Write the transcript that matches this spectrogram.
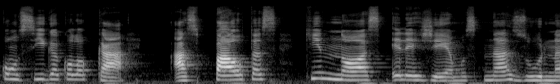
consiga colocar as pautas que nós elegemos nas urnas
